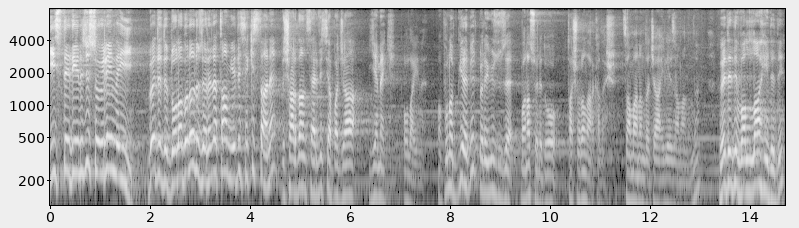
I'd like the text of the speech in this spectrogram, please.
istediğinizi söyleyin ve yiyin. Ve dedi dolabının üzerinde tam 7-8 tane dışarıdan servis yapacağı yemek olayını. Buna birebir böyle yüz yüze bana söyledi o taşeron arkadaş zamanında cahiliye zamanında. Ve dedi vallahi dedi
